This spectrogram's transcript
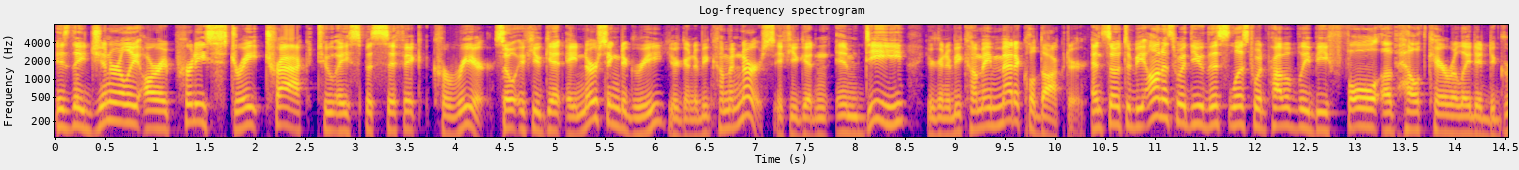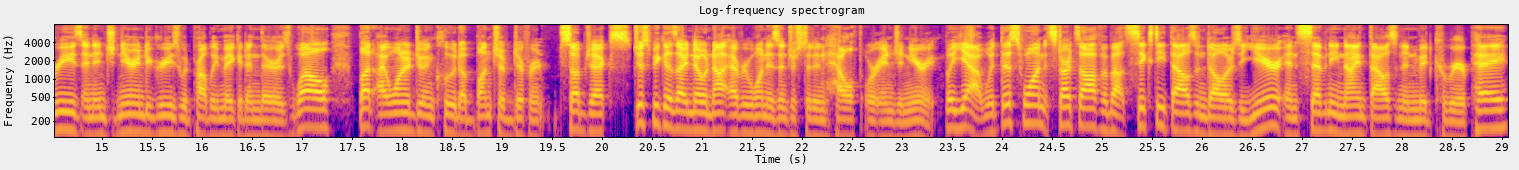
is they generally are a pretty straight track to a specific career. So if you get a nursing degree, you're going to become a nurse. If you get an MD, you're going to become a medical doctor. And so to be honest with you, this list would probably be full of healthcare related degrees and engineering degrees would probably make it in there as well. But I wanted to include a bunch of different subjects just because I know not everyone is interested in health or engineering. But yeah, with this one, it starts off about $60,000 a year and 79,000 in mid-career pay.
